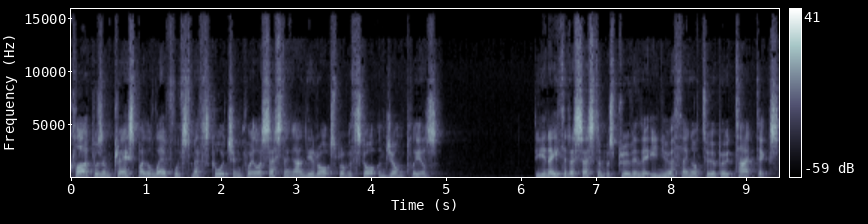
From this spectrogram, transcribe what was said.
Clarke was impressed by the level of Smith's coaching while assisting Andy Roxburgh with Scotland's young players. The United assistant was proving that he knew a thing or two about tactics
